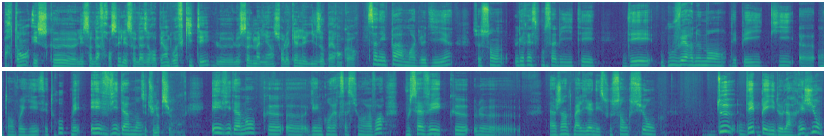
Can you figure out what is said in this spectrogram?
partant, est-ce que les soldats français, les soldats européens doivent quitter le, sol malien sur lequel ils opèrent encore? Ça n'est pas à moi de le dire. Ce sont les responsabilités des gouvernements des pays qui euh, ont envoyé ces troupes, mais évidemment... C'est une option. Hein. Évidemment qu'il euh, y a une conversation à avoir. Vous savez que le, la junte malienne est sous sanction de, des pays de la région.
